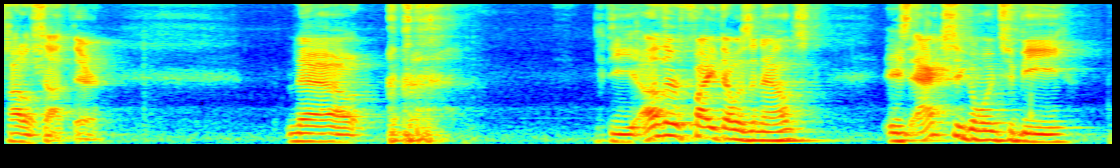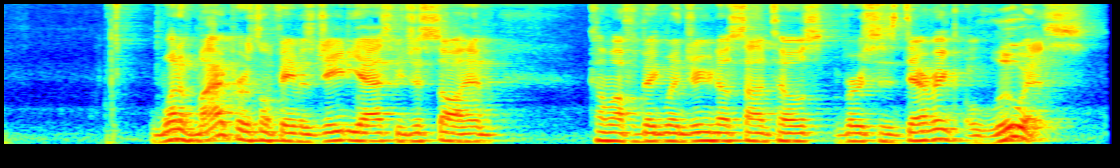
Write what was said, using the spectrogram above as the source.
title shot there. Now, the other fight that was announced is actually going to be one of my personal favorites, JDS. We just saw him come off a big win, Junior Dos Santos versus Derrick Lewis.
